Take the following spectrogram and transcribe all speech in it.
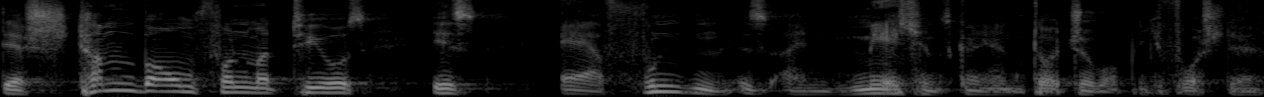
der Stammbaum von Matthäus ist erfunden, ist ein Märchen. Das kann ich ein Deutscher überhaupt nicht vorstellen.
